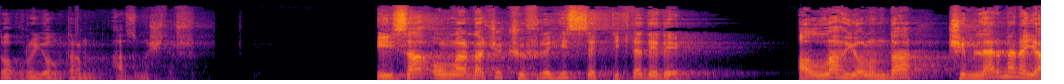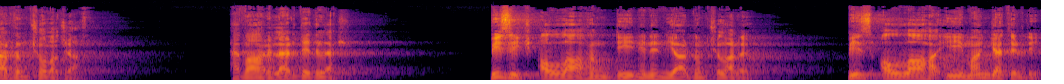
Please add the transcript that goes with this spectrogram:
doğru yoldan azmışdır. İsa onlardakı küfrü hiss etdikdə dedi, Allah yolunda kimlər mənə yardımcı olacaq? Həvarilər dedilər, Bizik Allahın dininin yardımçıları. Biz Allaha iman gətirdik.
